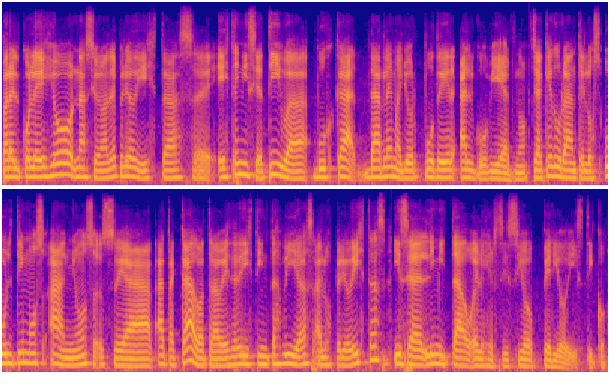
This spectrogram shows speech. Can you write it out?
para el Colegio Nacional de Periodistas, eh, esta iniciativa busca darle mayor poder al gobierno, ya que durante los últimos años se ha atacado a través de distintas vías los periodistas y se ha limitado el ejercicio periodístico.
